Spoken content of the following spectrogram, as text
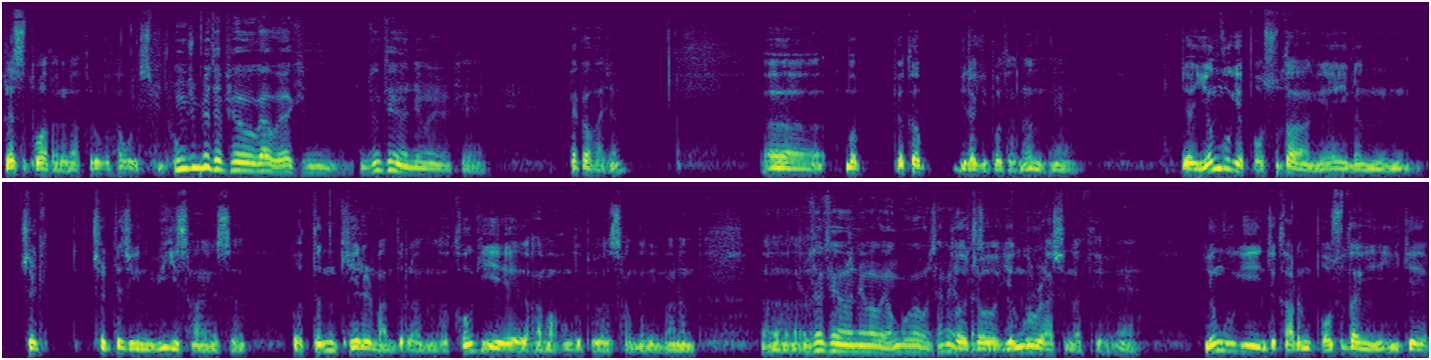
그래서 도와달라 그러고 하고 있습니다. 홍준표 대표가 왜 김, 김성태 의원님을 이렇게 백업하죠? 어, 뭐 백업이라기보다는 네. 이제 영국의 보수당의 이런 절, 절대적인 위기 상황에서 어떤 기회를 만들어갔는가 거기에 아마 홍 대표가 상당히 많은 어, 김성태 의원님하고 영국하고는 상관이 그, 저. 연구를 하신 것 같아요. 네. 영국이 이제 가령 보수당이 이게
